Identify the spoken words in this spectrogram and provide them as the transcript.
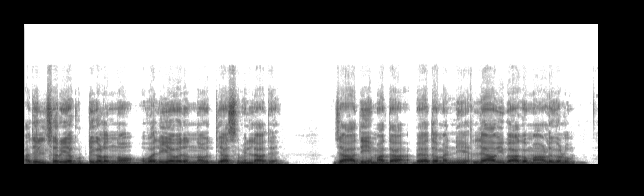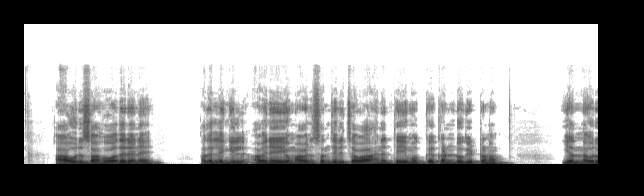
അതിൽ ചെറിയ കുട്ടികളെന്നോ വലിയവരെന്നോ വ്യത്യാസമില്ലാതെ ജാതി മത ഭേദമന്യേ എല്ലാ വിഭാഗം ആളുകളും ആ ഒരു സഹോദരനെ അതല്ലെങ്കിൽ അവനെയും അവൻ സഞ്ചരിച്ച വാഹനത്തെയും ഒക്കെ കണ്ടുകിട്ടണം എന്ന ഒരു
